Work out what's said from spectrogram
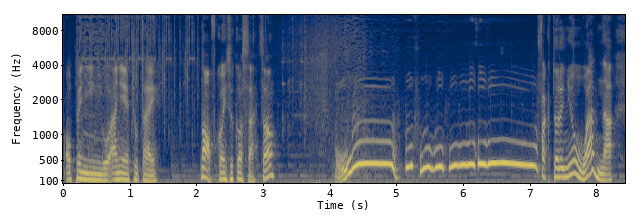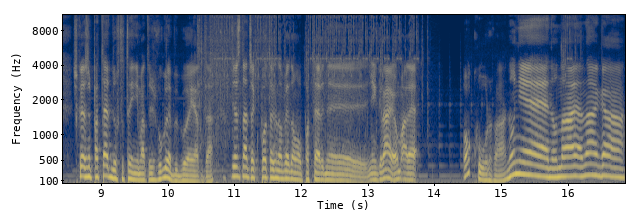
openingu, a nie tutaj. No, w końcu kosa, co? Uuu, Factory New, ładna. Szkoda, że patternów tutaj nie ma, to już w ogóle by była jazda. Chociaż na jackpotach, no wiadomo, patterny nie grają, ale... O kurwa, no nie, no na, naga...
